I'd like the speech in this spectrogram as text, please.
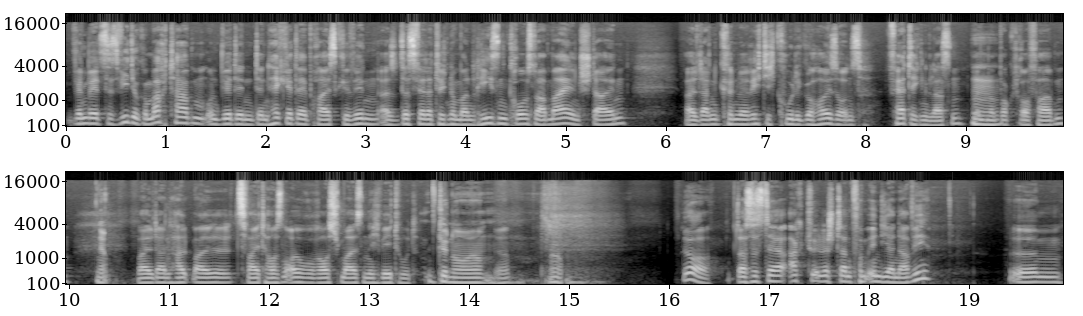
wenn wir jetzt das Video gemacht haben und wir den, den Hackaday-Preis gewinnen, also das wäre natürlich nochmal ein riesengroßer Meilenstein, weil dann können wir richtig coole Gehäuse uns fertigen lassen, wenn wir Bock drauf haben. Ja. Weil dann halt mal 2000 Euro rausschmeißen nicht wehtut. Genau, ja. Ja. Ja. Ja, das ist der aktuelle Stand vom India Navi. Ähm,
